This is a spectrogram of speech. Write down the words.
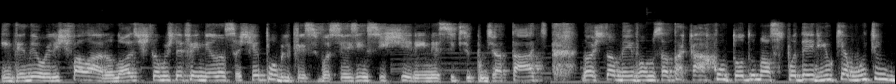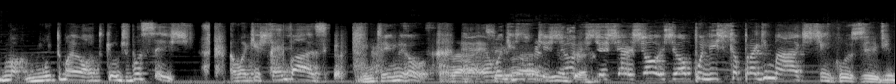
Entendeu? Eles falaram: nós estamos defendendo essas repúblicas. Se vocês insistirem nesse tipo de ataque, nós também vamos atacar com todo o nosso poderio, que é muito, muito maior do que o de vocês. É uma questão básica, entendeu? é, é, uma questão de geopolítica pragmática, inclusive.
